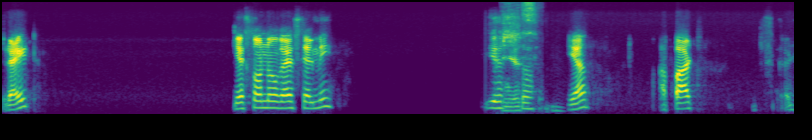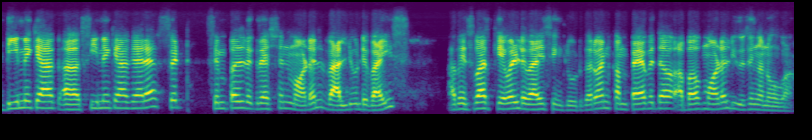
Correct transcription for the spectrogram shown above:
right yes or no guys tell me Yes, yes sir. या अपार्ट डी में क्या सी में क्या कह रहा है fit simple regression model value device अब इस बार केवल डिवाइस इंक्लूड करो and compare with the above model using ANOVA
